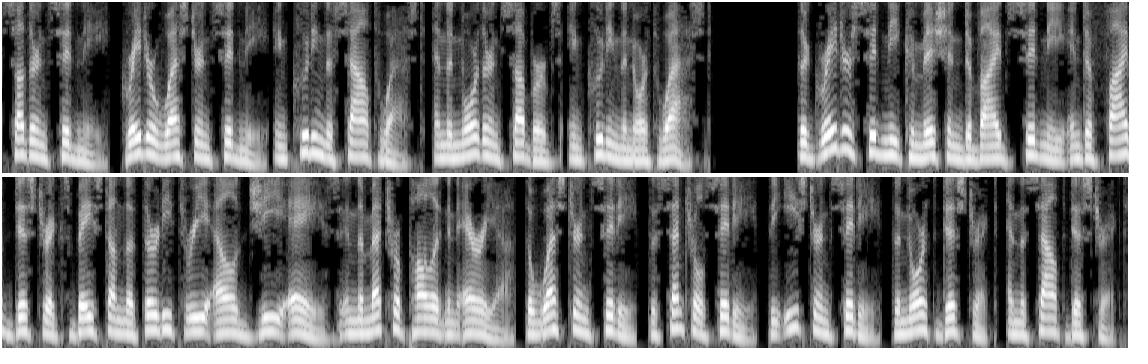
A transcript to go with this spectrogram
southern Sydney, Greater Western Sydney including the southwest, and the northern suburbs including the northwest. The Greater Sydney Commission divides Sydney into five districts based on the 33 LGAs in the metropolitan area, the Western City, the Central City, the Eastern City, the North District, and the South District.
